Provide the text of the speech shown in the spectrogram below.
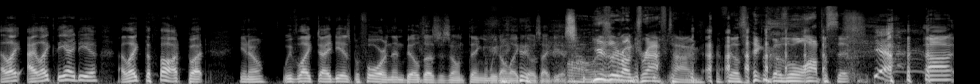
I like I like the idea. I like the thought, but you know we've liked ideas before, and then Bill does his own thing, and we don't like those ideas. Usually around draft time, it feels like it goes a little opposite. yeah, Uh,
